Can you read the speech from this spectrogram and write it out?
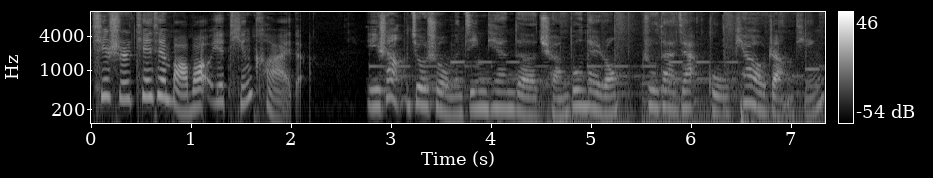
其实天线宝宝也挺可爱的。以上就是我们今天的全部内容，祝大家股票涨停。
